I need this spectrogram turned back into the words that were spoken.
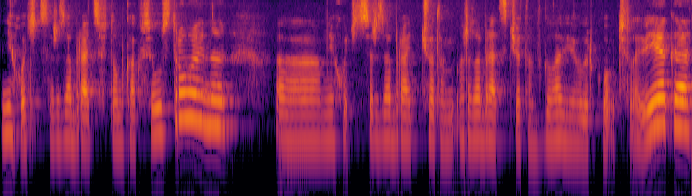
Мне хочется разобраться в том, как все устроено, э, мне хочется разобрать, что там, разобраться, что там в голове у другого человека,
